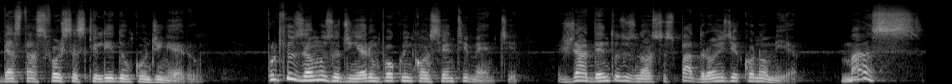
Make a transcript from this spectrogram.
destas forças que lidam com o dinheiro. Porque usamos o dinheiro um pouco inconscientemente, já dentro dos nossos padrões de economia. Mas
